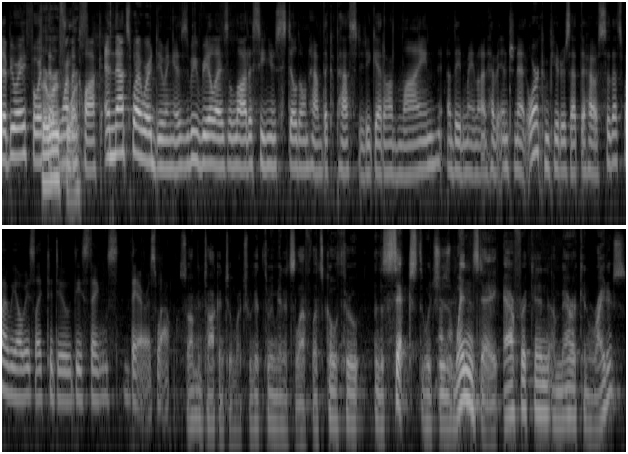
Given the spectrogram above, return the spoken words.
February 4th February at 1 4th. o'clock. And that's why we're doing it, is we realize a lot of seniors still don't have the capacity to get online. Uh, They may not have internet or computers at their house. So that's why we always like to do these things there as well. So I've been talking too much. We got three minutes left. Let's go through the sixth, which is Wednesday. African American writers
